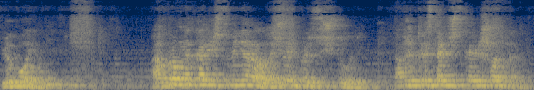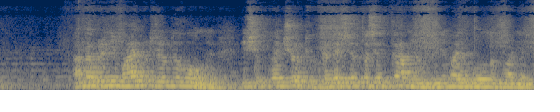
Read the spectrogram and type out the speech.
Любой. Огромное количество минералов, еще они существуют. Там же кристаллическая решетка. Она принимает определенные волны. Еще подчеркиваю, когда человек носит камни, он принимает волны планеты.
